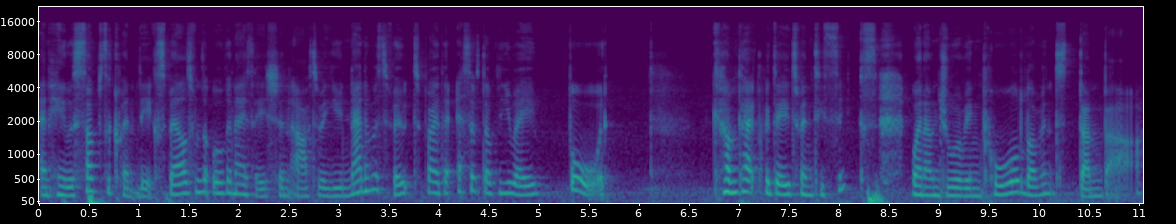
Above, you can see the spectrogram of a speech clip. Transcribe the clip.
and he was subsequently expelled from the organisation after a unanimous vote by the SFWA board. Come back for day 26 when I'm drawing Paul Laurence Dunbar.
